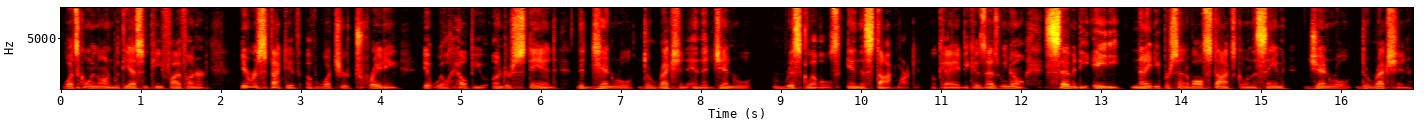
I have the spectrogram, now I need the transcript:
what's going on with the S&P 500 irrespective of what you're trading it will help you understand the general direction and the general risk levels in the stock market okay because as we know 70 80 90% of all stocks go in the same general direction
